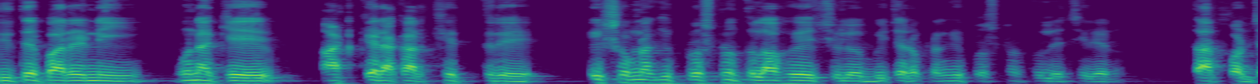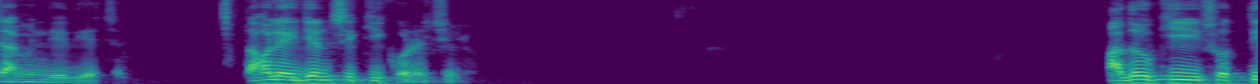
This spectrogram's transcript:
দিতে পারেনি ওনাকে আটকে রাখার ক্ষেত্রে, এইসব নাকি প্রশ্ন তোলা হয়েছিল, বিচারক নাকি প্রশ্ন তুলেছিলেন, তারপর জামিন দিয়ে দিয়েছেন। তাহলে এজেন্সি কি করেছিল? আদৌ কি সত্যি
